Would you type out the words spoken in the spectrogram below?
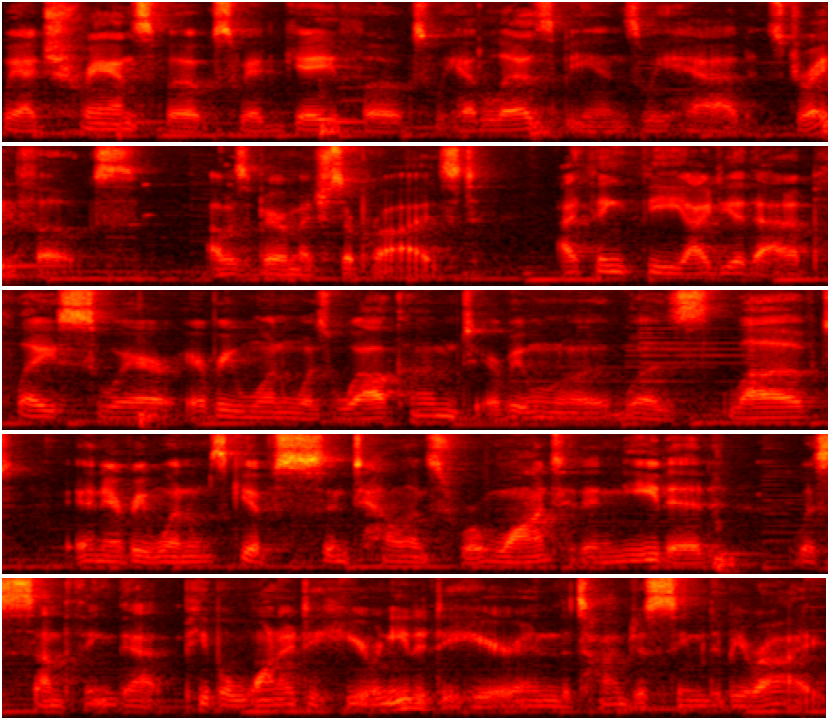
we had trans folks, we had gay folks, we had lesbians, we had straight folks. I was very much surprised. I think the idea that a place where everyone was welcomed, everyone was loved, and everyone's gifts and talents were wanted and needed was something that people wanted to hear and needed to hear, and the time just seemed to be right.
